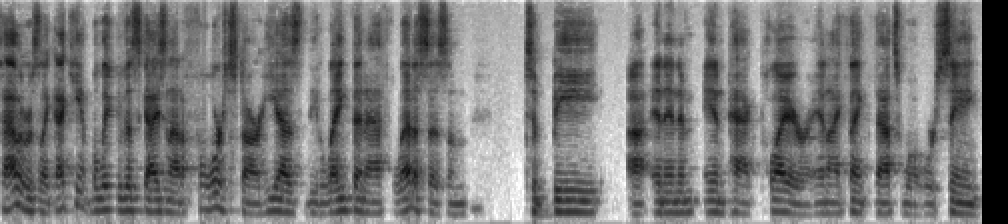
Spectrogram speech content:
Tyler was like, I can't believe this guy's not a four star. He has the length and athleticism to be uh, an, an impact player. And I think that's what we're seeing.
